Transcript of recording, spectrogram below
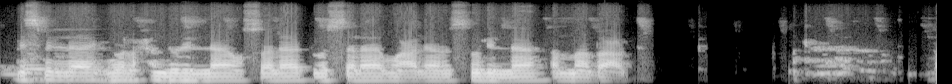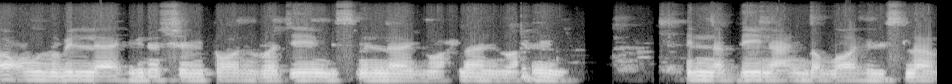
بسم الله والحمد لله والصلاة والسلام على رسول الله أما بعد أعوذ بالله من الشيطان الرجيم بسم الله الرحمن الرحيم إن الدين عند الله الإسلام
